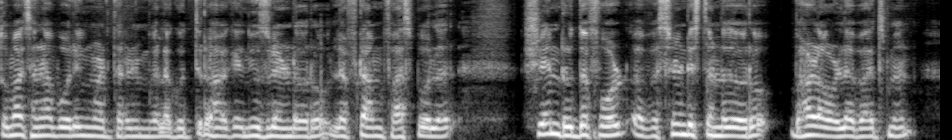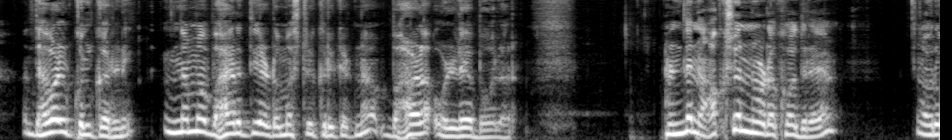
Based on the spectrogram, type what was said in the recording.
ತುಂಬ ಚೆನ್ನಾಗಿ ಬೌಲಿಂಗ್ ಮಾಡ್ತಾರೆ ನಿಮಗೆಲ್ಲ ಗೊತ್ತಿರೋ ಹಾಗೆ ನ್ಯೂಜಿಲೆಂಡ್ ಅವರು left arm fast bowler Shane Rutherford West Indies ತಂಡದವರು, ಬಹಳ ಒಳ್ಳೆಯ ಬ್ಯಾಟ್ಸ್ಮನ್ ಧವಲ್ ಕುಲಕರ್ಣಿ. ನಮ್ಮ ಭಾರತೀಯ ಡೊಮೆಸ್ಟಿಕ್ ಕ್ರಿಕೆಟ್ನ ಬಹಳ ಒಳ್ಳೆಯ ಬೌಲರ್ ಆ್ಯಂಡ್ ದೆನ್ ಆಕ್ಷನ್ ನೋಡೋಕೆ ಹೋದರೆ, ಅವರು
